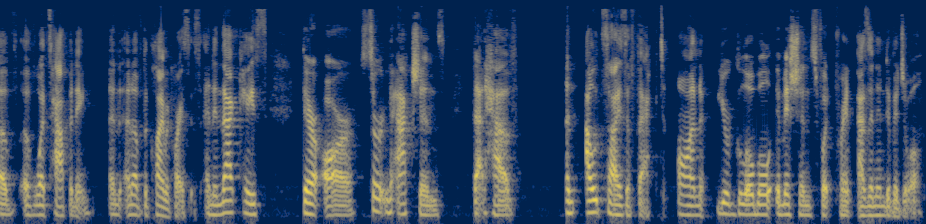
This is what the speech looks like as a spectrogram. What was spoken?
of of what's happening and, and of the climate crisis. And in that case, there are certain actions that have an outsized effect on your global emissions footprint as an individual.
